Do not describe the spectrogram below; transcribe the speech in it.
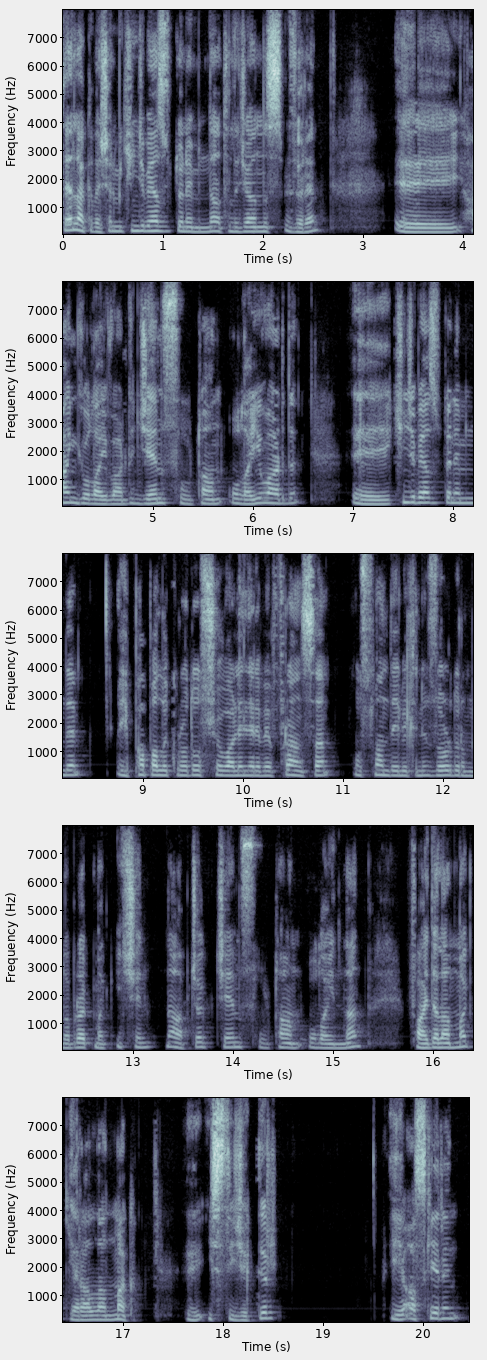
Değerli arkadaşlarım 2. Beyazıt döneminde atılacağınız üzere e, hangi olay vardı? Cem Sultan olayı vardı. E, 2. Beyazıt döneminde e, Papalık, Rodos şövalyeleri ve Fransa Osmanlı Devleti'ni zor durumda bırakmak için ne yapacak? Cem Sultan olayından faydalanmak, yararlanmak e, isteyecektir. E, askerin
